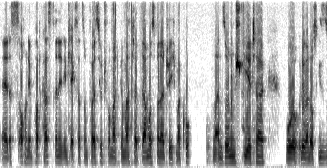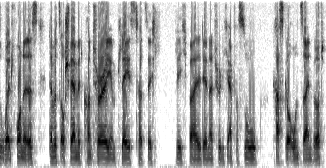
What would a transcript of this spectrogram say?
äh, das ist auch in dem Podcast drin, den ich extra zum First Format gemacht habe, da muss man natürlich mal gucken, an so einem Spieltag, wo Lewandowski so weit vorne ist, da wird es auch schwer mit Contrarian Plays tatsächlich, weil der natürlich einfach so krass geowned sein wird.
